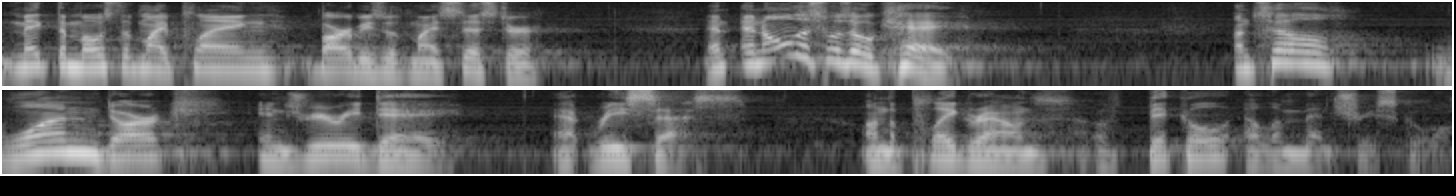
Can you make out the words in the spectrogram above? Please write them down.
make the most of my playing Barbies with my sister. And, and all this was okay until one dark and dreary day at recess on the playgrounds of Bickle Elementary School.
